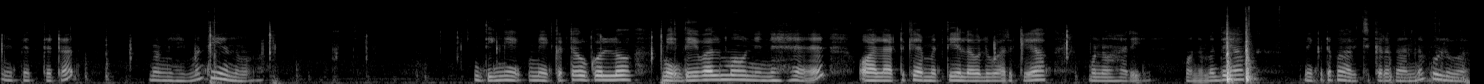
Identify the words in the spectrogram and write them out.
මේ පැත්තටත් මං එහෙම තියනවා. ඉතින් මේකට ඔගොල්ලෝ මේ දේවල්ම ඕනේ නැහැ. ඔයාලට කැමති එළවලු වර්ගයක් මොනවා හරි මොනම දෙයක් මේකට පාවිච්චි කරගන්න පුළුවන්.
